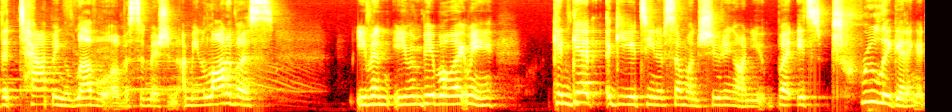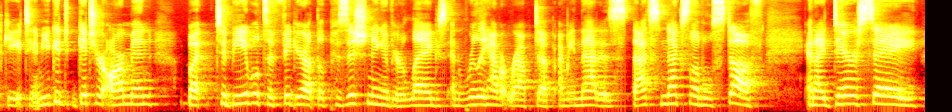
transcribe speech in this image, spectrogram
the tapping level of a submission. I mean, a lot of us, even even people like me, can get a guillotine if someone's shooting on you, but it's truly getting a guillotine. You could get your arm in, but to be able to figure out the positioning of your legs and really have it wrapped up, I mean, that is that's next level stuff. And I dare say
